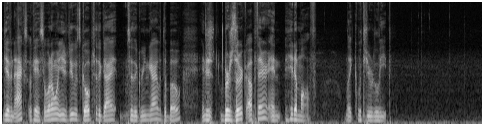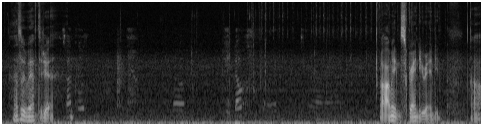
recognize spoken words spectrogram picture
Do you have an axe? Okay, so what I want you to do is go up to the guy to the green guy with the bow and just berserk up there and hit him off. Like with your leap. That's what we have to do. Sound cool? No. No. Oh, I'm getting scrandy randy. Oh.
